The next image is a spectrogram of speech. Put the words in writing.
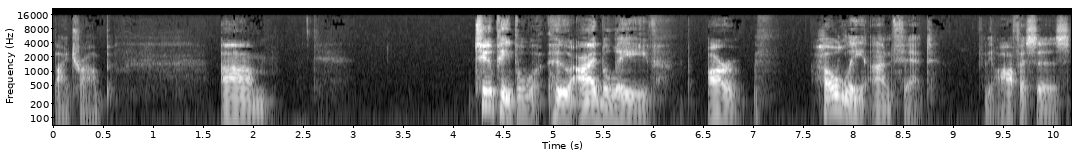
by Trump. Um, two people who I believe are wholly unfit for the offices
